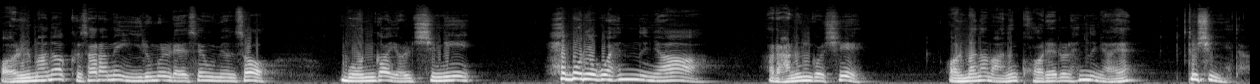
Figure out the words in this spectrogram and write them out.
얼마나 그 사람의 이름을 내세우면서 뭔가 열심히 해보려고 했느냐라는 것이 얼마나 많은 거래를 했느냐의 뜻입니다.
